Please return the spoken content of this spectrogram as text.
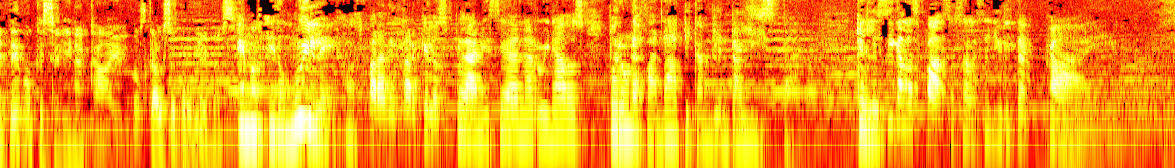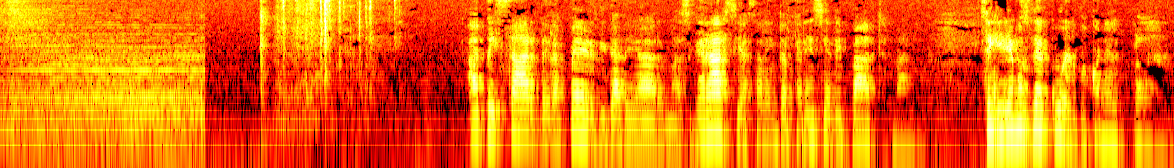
Me temo que Selina Kyle nos cause problemas. Hemos ido muy lejos para dejar que los planes sean arruinados por una fanática ambientalista. Que le sigan los pasos a la señorita Kyle. A pesar de la pérdida de armas, gracias a la interferencia de Batman, seguiremos de acuerdo con el plan.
